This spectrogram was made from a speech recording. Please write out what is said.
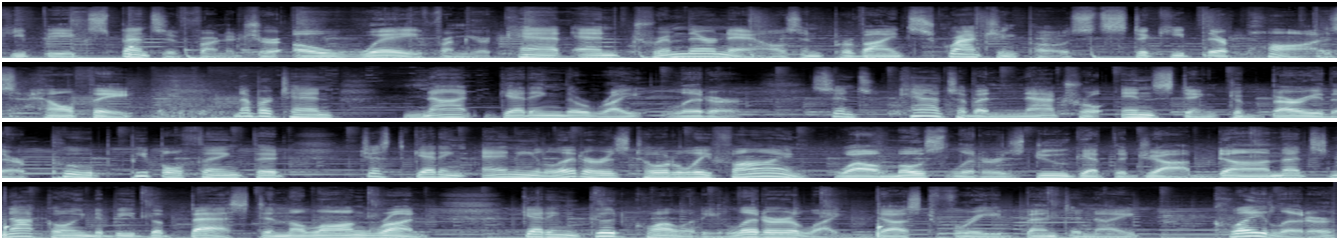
keep the expensive furniture away from your cat and trim their nails and provide scratching posts to keep their paws healthy. Number 10, not getting the right litter. Since cats have a natural instinct to bury their poop, people think that just getting any litter is totally fine. While most litters do get the job done, that's not going to be the best in the long run. Getting good quality litter like dust free bentonite clay litter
